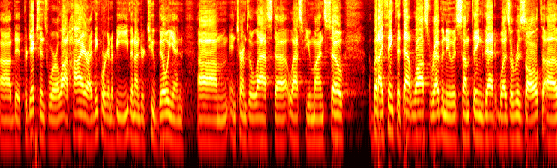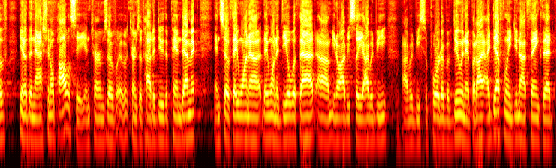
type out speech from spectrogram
uh, the predictions were a lot higher. I think we're going to be even under 2 billion um, in terms of the last uh, last few months. So but I think that that lost revenue is something that was a result of, you know, the national policy in terms of, in terms of how to do the pandemic. And so if they want to, they want to deal with that, um, you know, obviously I would be, I would be supportive of doing it. But I, I definitely do not think that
